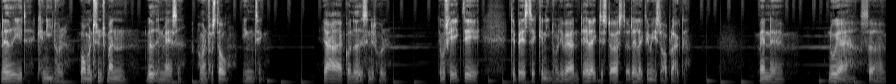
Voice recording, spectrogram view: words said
nede i et kaninhul, hvor man synes, man ved en masse, og man forstår ingenting. Jeg er gået ned i sådan et hul. Det er måske ikke det, det bedste kaninhul i verden. Det er heller ikke det største, og det er heller ikke det mest oplagte. Men øh, nu er jeg her, så øh,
